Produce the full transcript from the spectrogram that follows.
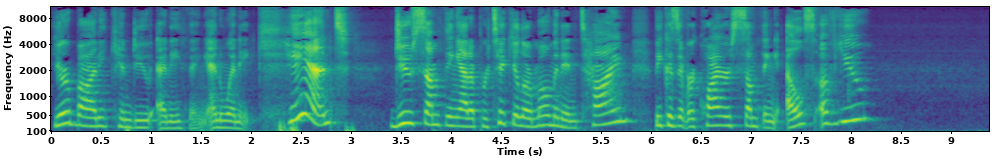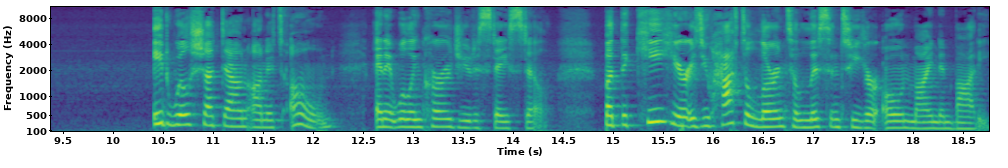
Your body can do anything. And when it can't, do something at a particular moment in time because it requires something else of you, it will shut down on its own and it will encourage you to stay still. But the key here is you have to learn to listen to your own mind and body.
